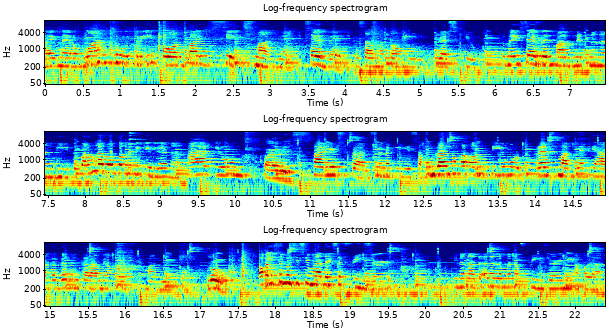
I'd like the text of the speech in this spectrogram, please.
ay merong 1, 2, 3, 4, 5, 6 magnet. 7, kasama tong rescue. So, may 7 magnet na nandito. Parang laro pa ni Kilian ah. At yung Paris. Paris, France na nag-iisa. Kung gaano ka-onti yung ref magnet ni Aga, ganun karami ang ref magnet ko. True. Okay, so magsisimula tayo sa freezer. Tingnan natin ano naman ang freezer ni Akla.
